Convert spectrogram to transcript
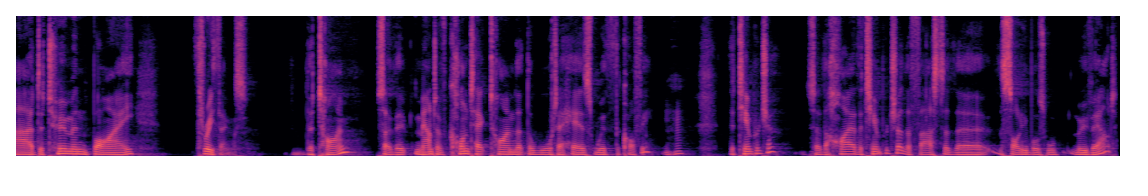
are determined by three things the time, so the amount of contact time that the water has with the coffee, mm-hmm. the temperature, so the higher the temperature, the faster the, the solubles will move out,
